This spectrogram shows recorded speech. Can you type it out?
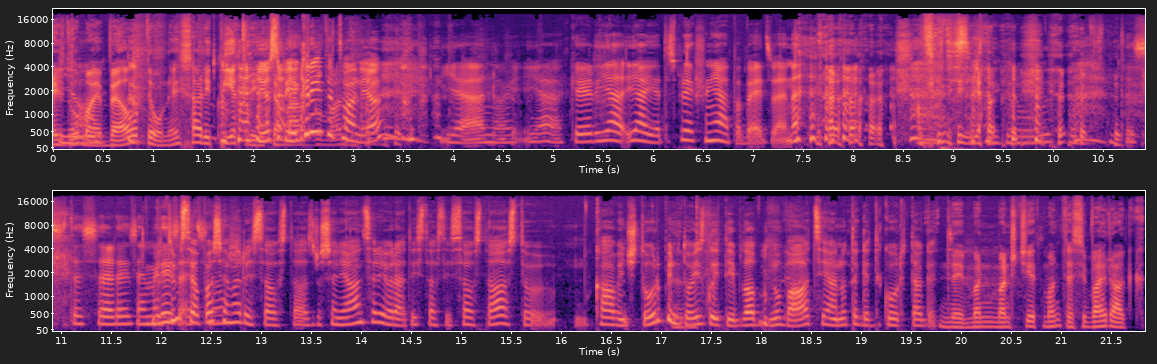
Es jā. domāju, Belte, un es arī piekrītu. Jūs piekrītat man, jā? jā, nu, jā, ka ir jā, jāiet uz priekšu un jāpabeidz, vai ne? jā. tas, tas reizēm ir izaicinājums. Jums jau pašiem arī savu stāstu. Droši vien Jānis arī varētu izstāstīt savu stāstu, kā viņš turpina to izglītību labi, nu, Vācijā, nu, tagad, kur tagad? Ne, man, man šķiet, man tas ir vairāk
